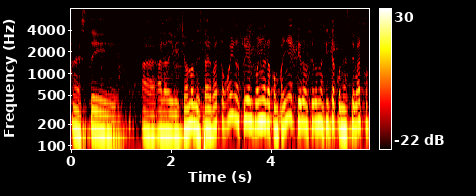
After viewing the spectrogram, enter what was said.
a este a, a la división donde está el vato. Oiga, soy el dueño de la compañía, quiero hacer una cita con este vato.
